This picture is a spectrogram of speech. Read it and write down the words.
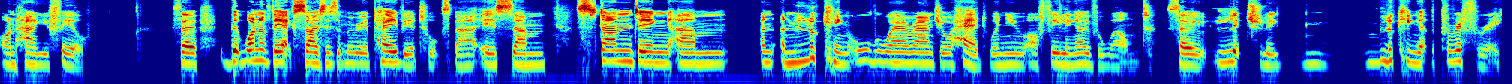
on how you feel. So the, one of the exercises that Maria Pavia talks about is um, standing um, and, and looking all the way around your head when you are feeling overwhelmed. So, literally looking at the periphery.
